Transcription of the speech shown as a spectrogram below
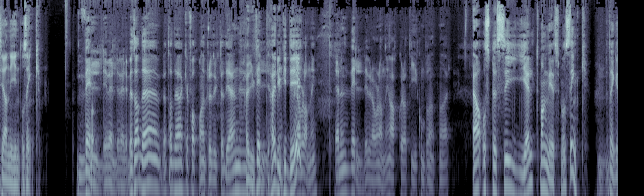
tianin og zinc. Veldig, veldig, veldig. Vet du, det, vet du, det har jeg ikke fått med i produktet. Det er en Har du veldig har du ikke det? bra blanding. Det er en veldig bra blanding av akkurat de komponentene der. Ja, og spesielt magnesium og zink. Jeg tenker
